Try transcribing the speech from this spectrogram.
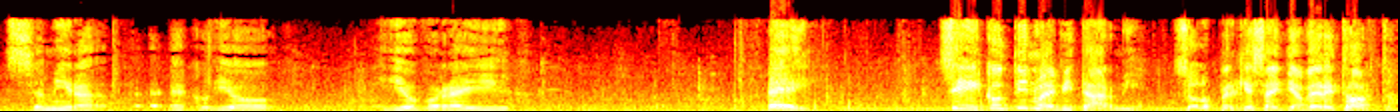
Samira, ecco, io. Io vorrei. Ehi! Sì, continua a evitarmi, solo perché sai di avere torto.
